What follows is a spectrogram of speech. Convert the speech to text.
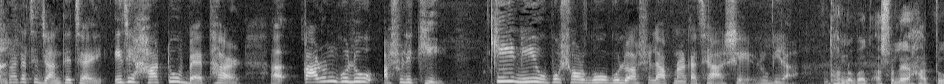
আপনার কাছে জানতে চাই এই যে হাঁটু ব্যথার কারণগুলো আসলে কি? কি নিয়ে উপসর্গগুলো আসলে আপনার কাছে আসে রোগীরা? ধন্যবাদ। আসলে হাঁটু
